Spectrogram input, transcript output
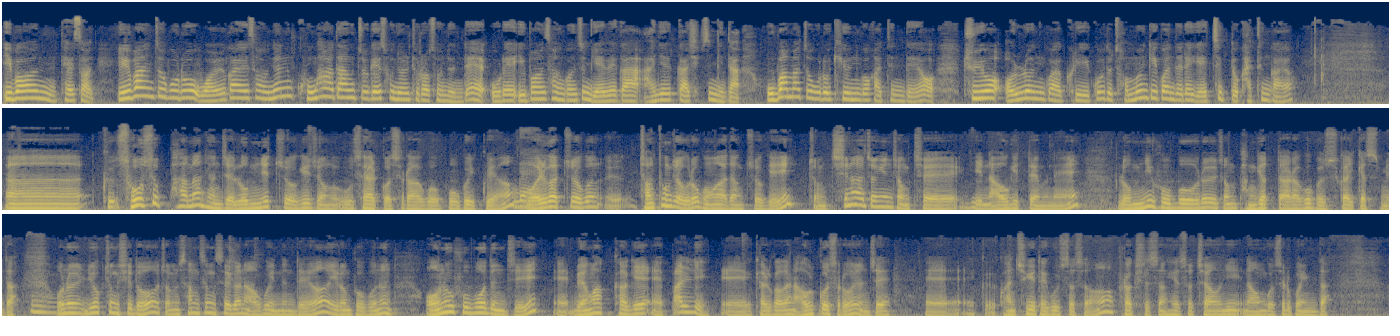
이번 대선 일반적으로 월가에서는 공화당 쪽에 손을 들어줬는데 올해 이번 선거는 좀 예외가 아닐까 싶습니다. 오바마 쪽으로 기운 것 같은데요. 주요 언론과 그리고 또 전문기관들의 예측도 같은가요? 어, 그 소수파만 현재 롬니 쪽이 좀 우세할 것이라고 보고 있고요. 네. 월가 쪽은 전통적으로 공화당 쪽이 좀 친화적인 정책이 나오기 때문에 롬니 후보를 좀 반겼다라고 볼 수가 있겠습니다. 음. 오늘 뉴욕 증시도 좀 상승세가 나오고 있는데요. 이런 부분은 어느 후보든지 명확하게 빨리 결과가 나올 것으로 현재 그 관측이 되고 있어서 불확실성 해소 차원이 나온 것으로 보입니다.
